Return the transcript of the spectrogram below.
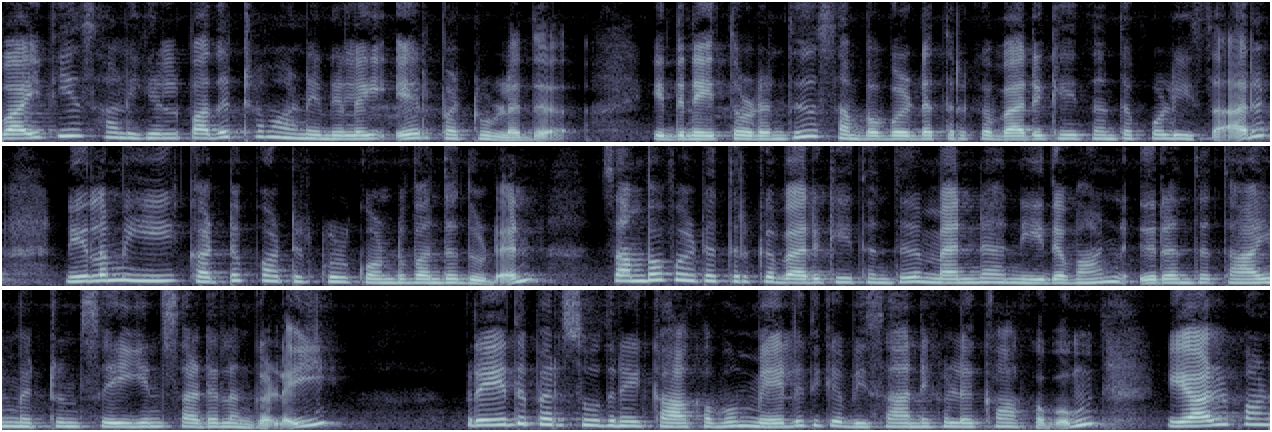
வைத்தியசாலையில் பதற்றமான நிலை ஏற்பட்டுள்ளது. இதனைத் தொடர்ந்து சம்பவ இடத்திற்கு வருகை தந்த போலீசார் நிலைமையை கட்டுப்பாட்டிற்குள் கொண்டு வந்ததுடன் சம்பவ இடத்திற்கு வருகை தந்து மன்னா நீதவான் இறந்த தாய் மற்றும் சேயின் சடலங்களை பிரேத பரிசோதனைக்காகவும் மேலதிக விசாரணைகளுக்காகவும் யாழ்ப்பாண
